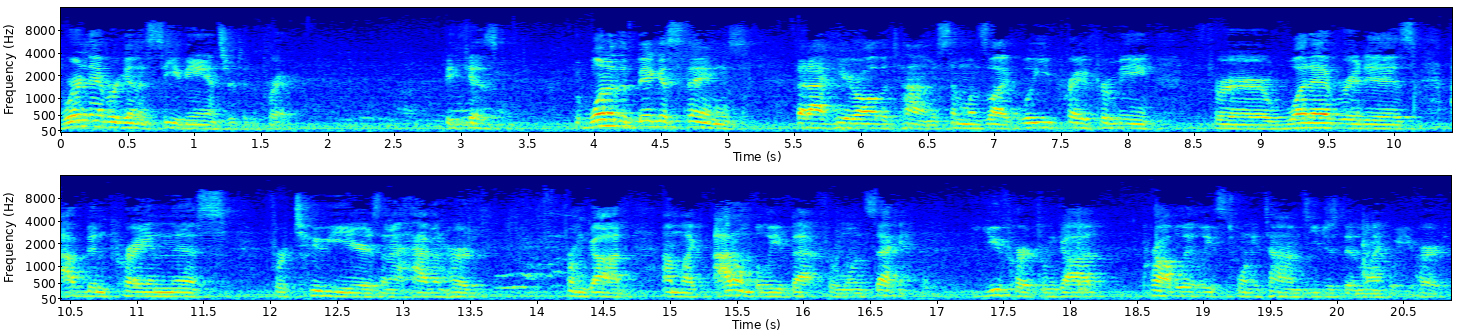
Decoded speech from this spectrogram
we're never going to see the answer to the prayer. Because one of the biggest things that I hear all the time is someone's like, Will you pray for me for whatever it is? I've been praying this for two years and I haven't heard from God. I'm like, I don't believe that for one second. You've heard from God probably at least 20 times. You just didn't like what you heard.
